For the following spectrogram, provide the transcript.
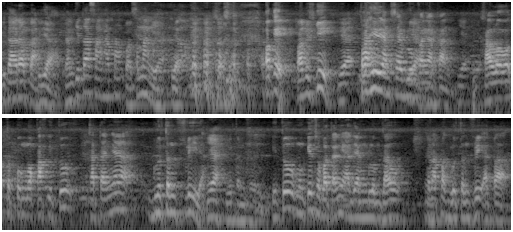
Kita harapkan. Iya. Dan kita sangat apa senang ya. Ya. Oke, Pak Rizky. Ya. Terakhir yang saya belum Ya, tanyakan. ya, ya. Kalau tepung mokaf itu katanya gluten free ya. Ya, gluten free. Itu mungkin sobat tani ada yang belum tahu Ya. kenapa gluten free apa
